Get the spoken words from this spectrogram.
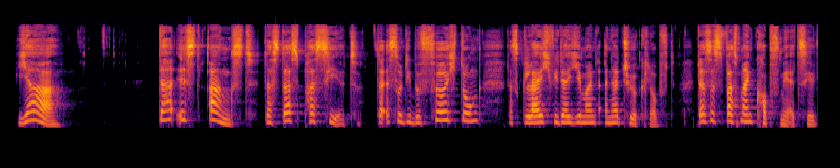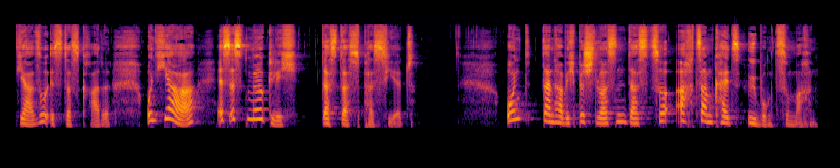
Ja, da ist Angst, dass das passiert. Da ist so die Befürchtung, dass gleich wieder jemand an der Tür klopft. Das ist, was mein Kopf mir erzählt. Ja, so ist das gerade. Und ja, es ist möglich, dass das passiert. Und dann habe ich beschlossen, das zur Achtsamkeitsübung zu machen.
